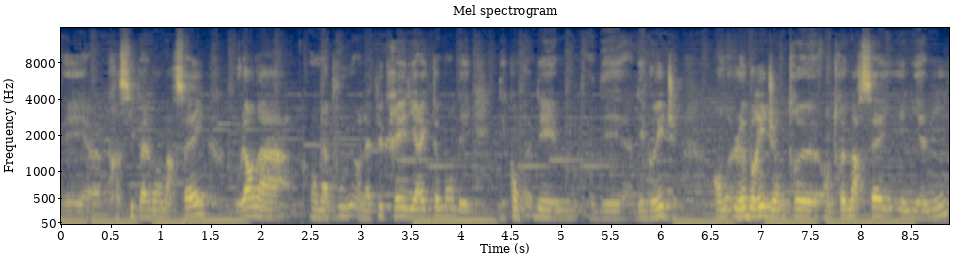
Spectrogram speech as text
mais principalement Marseille, où là on a, on a, pu, on a pu créer directement des, des, des, des bridges, le bridge entre, entre Marseille et Miami.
